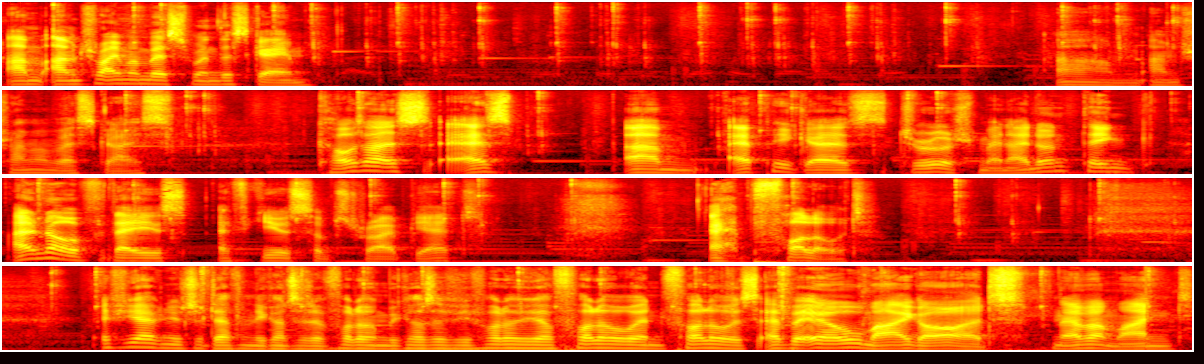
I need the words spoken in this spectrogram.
I'm, I'm trying my best to win this game. Um, I'm trying my best, guys. Koza is as um, epic as Man. I don't think... I don't know if they if you subscribed yet. Uh, followed. If you haven't, you should definitely consider following, because if you follow your follow and follow is epic... Oh my god. Never mind.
